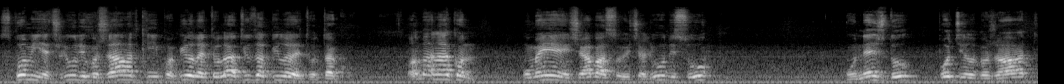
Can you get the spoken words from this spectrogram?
spominje će ljudi obožavati kipa, bilo da je to lat uzat, bilo da je to tako. Odmah nakon Umejevića Abasovića ljudi su u Neždu počeli obožavati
